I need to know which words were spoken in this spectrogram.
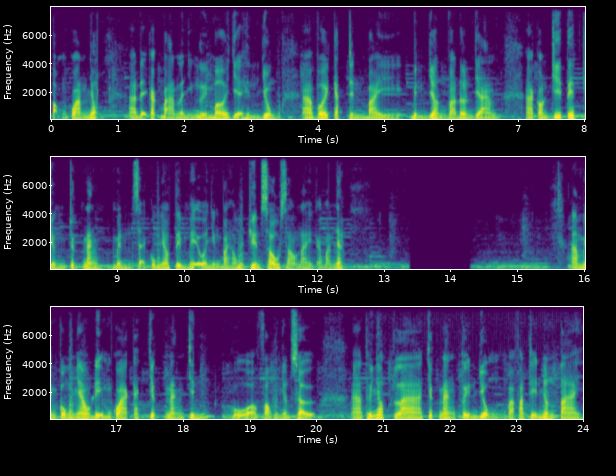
tổng quan nhất à, để các bạn là những người mới dễ hình dung à, với cách trình bày bình dân và đơn giản. À, còn chi tiết chừng chức năng mình sẽ cùng nhau tìm hiểu ở những bài học chuyên sâu sau này các bạn nhé. À, mình cùng nhau điểm qua các chức năng chính của phòng nhân sự à, thứ nhất là chức năng tuyển dụng và phát triển nhân tài.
